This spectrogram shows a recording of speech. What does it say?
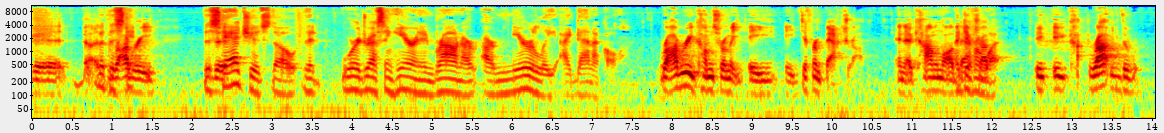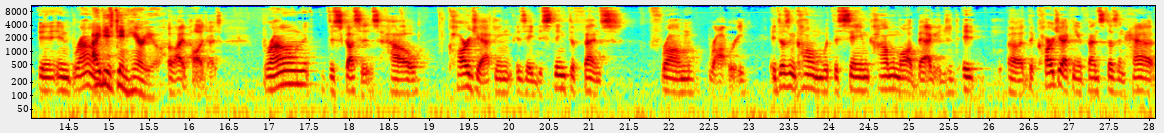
the uh, robbery. The statutes, though, that we're addressing here and in Brown are nearly identical. Robbery comes from a different backdrop and a common law backdrop. A different what? In Brown. I just didn't hear you. Oh, I apologize. Brown discusses how carjacking is a distinct offense from robbery. It doesn't come with the same common law baggage. Uh, the carjacking offense doesn't have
